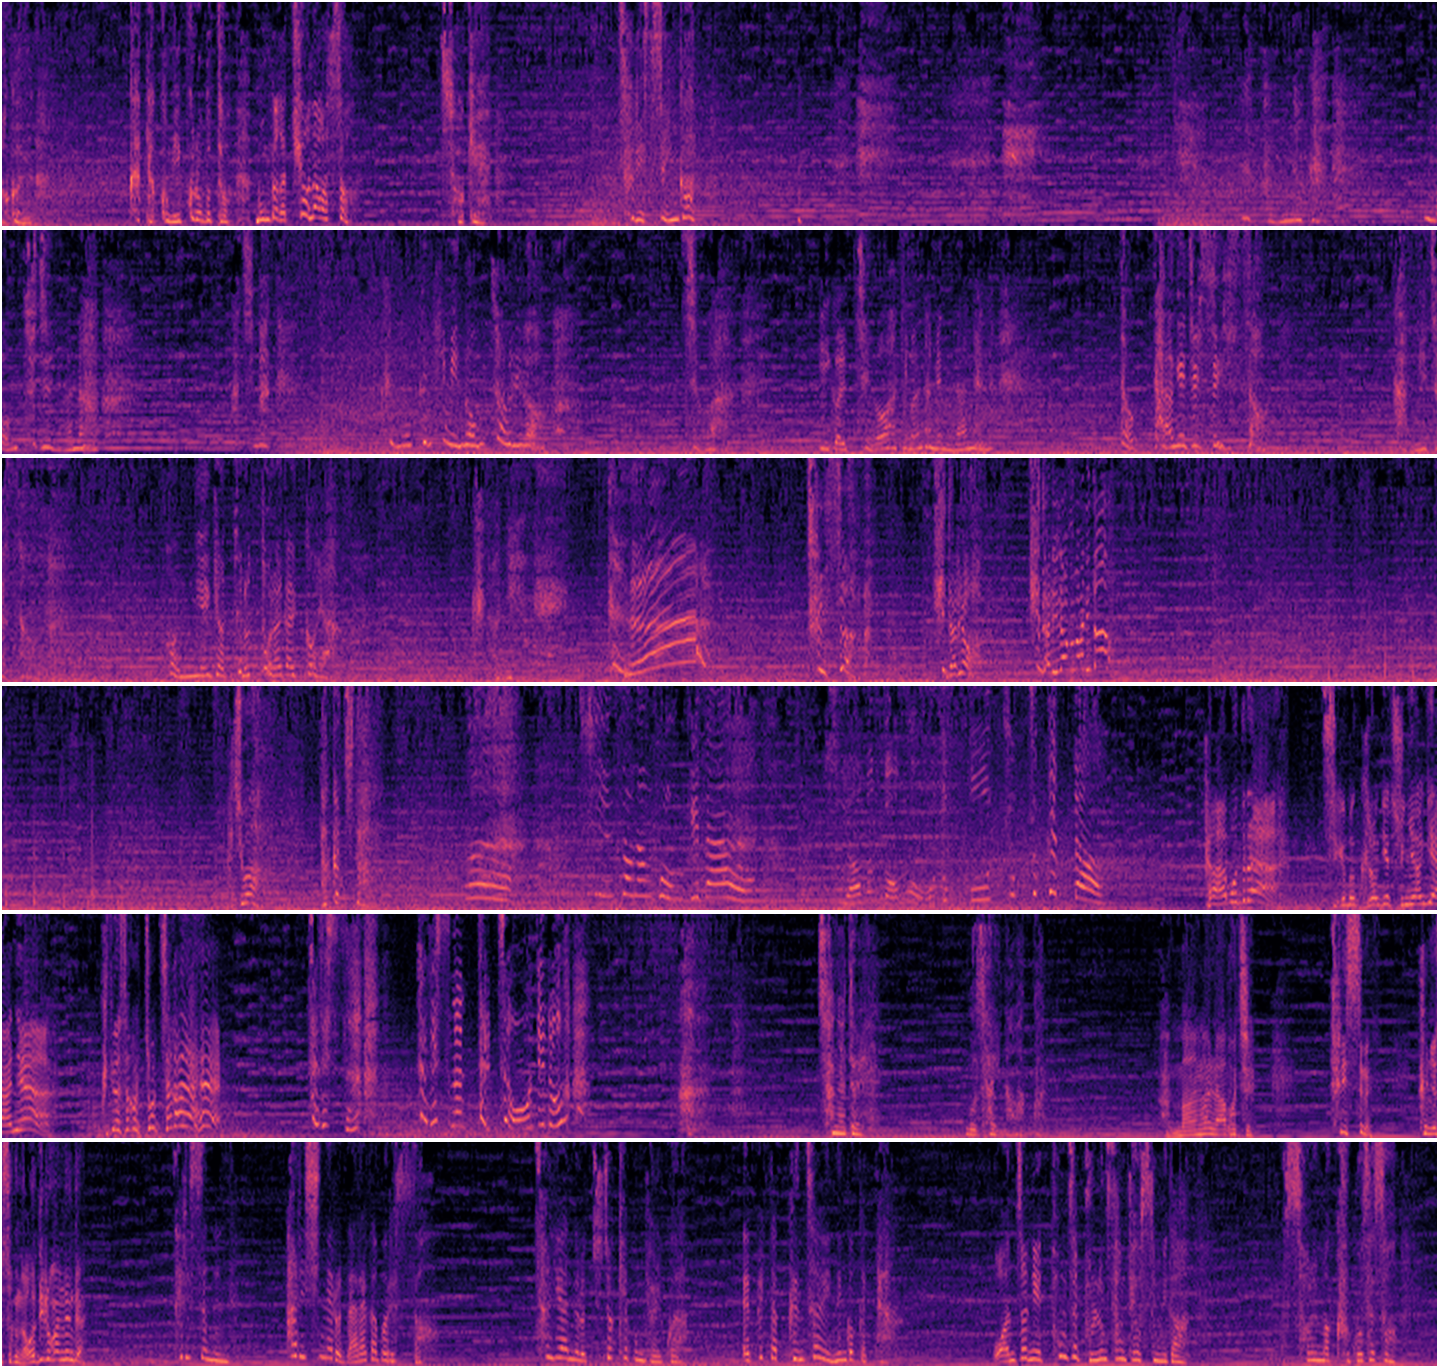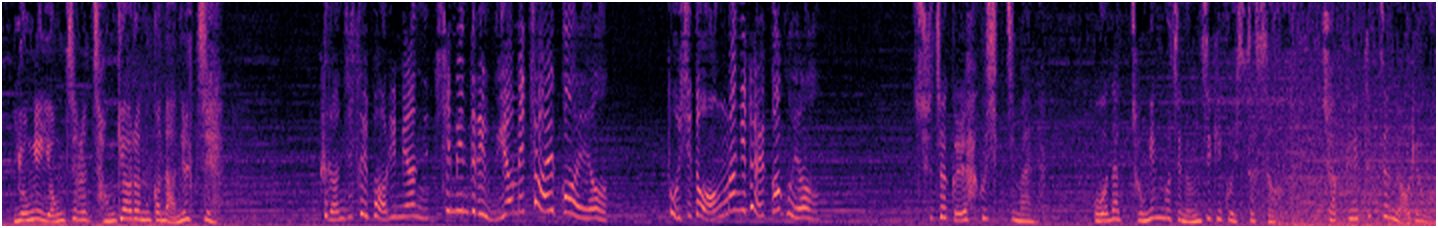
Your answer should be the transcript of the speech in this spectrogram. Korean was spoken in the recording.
적은 카타콤 입구로부터 뭔가가 튀어나왔어. 저게 트리스인가? 분노가 멈추질 않아. 하지만 그만큼 힘이 넘쳐 흘러. 좋아. 이걸 제어하기만 하면 나는 더 강해질 수 있어. 강해져서 언니의 곁으로 돌아갈 거야. 그러니, 으아! 트리스! 기다려! 기다리란 말이다! 좋아! 바깥이다! 신선한 공기다. 지하는 너무 어둡고 축축했다. 바보들아! 지금은 그런 게 중요한 게 아니야! 그 녀석을 쫓아가야 해! 트리스, 트리스는 대체 어디로? 자네들 무사히 나왔군. 망할 아버지. 트리스는 그 녀석은 어디로 갔는데? 트리스는 파리 시내로 날아가 버렸어. 천리안으로 추적해본 결과 에펠탑 근처에 있는 것 같아. 완전히 통제 불능 상태였습니다. 설마 그곳에서 용의 영지를 전개하려는 건 아닐지. 그런 짓을 벌이면 시민들이 위험에 처할 거예요. 도시도 엉망이 될 거고요. 추적을 하고 싶지만 워낙 종횡무진 움직이고 있어서 좌표의 특정이 어려워.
